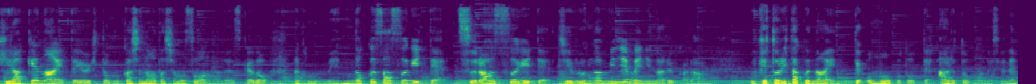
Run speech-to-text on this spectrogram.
開けないっていう人昔の私もそうなんですけどなんかもう面倒くさすぎて辛すぎて自分が惨めになるから受け取りたくないって思うことってあると思うんですよね。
